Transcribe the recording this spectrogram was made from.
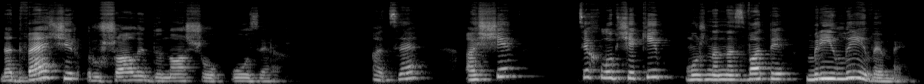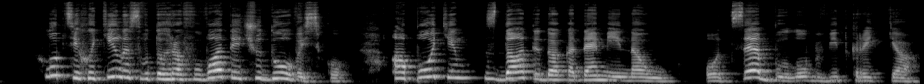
Надвечір рушали до нашого озера. А це, а ще цих хлопчаків можна назвати мрійливими. Хлопці хотіли сфотографувати чудовисько, а потім здати до Академії наук. Оце було б відкриття.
